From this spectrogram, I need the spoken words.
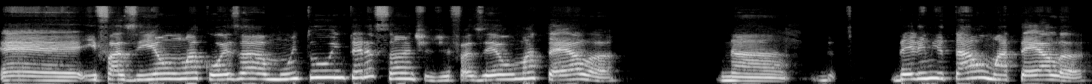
é, e faziam uma coisa muito interessante, de fazer uma tela, na delimitar uma tela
